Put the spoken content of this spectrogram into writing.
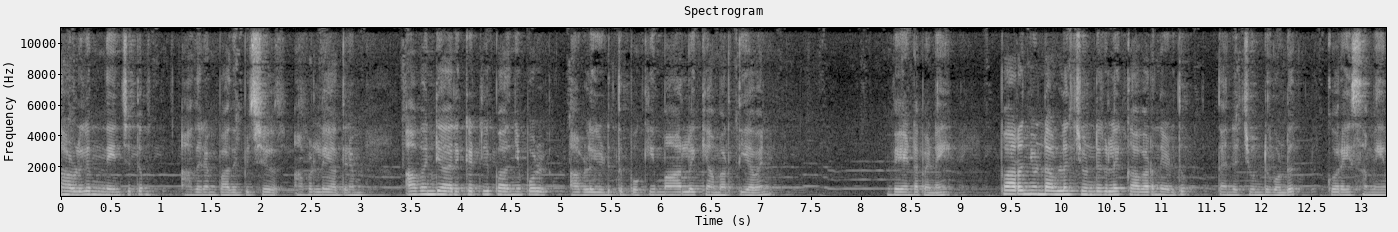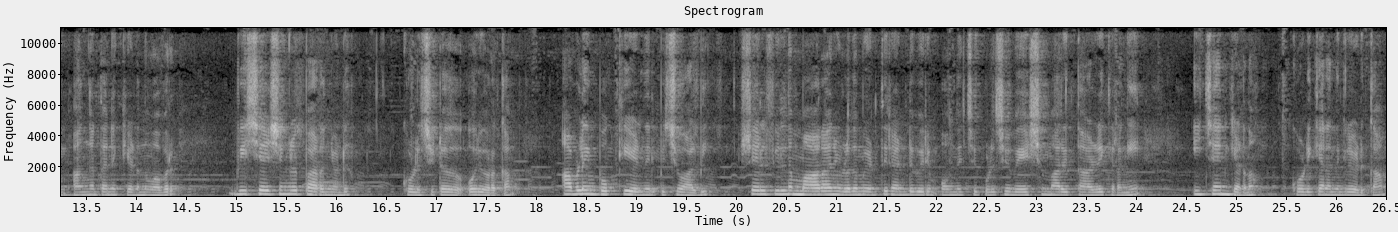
കവളിലും നെഞ്ചത്തും അതരം പതിപ്പിച്ച് അവളുടെ അതരം അവന്റെ അരക്കെട്ടിൽ പതിഞ്ഞപ്പോൾ അവളെ എടുത്തു പൊക്കി മാറിലേക്ക് അമർത്തി അവൻ. വേണ്ട പെണ്ണേ പറഞ്ഞുകൊണ്ട് അവളെ ചുണ്ടുകളെ കവർന്നെടുത്തു. തന്റെ ചുണ്ടുകൊണ്ട് കുറേ സമയം അങ്ങനെ തന്നെ കിടന്നു അവർ. വിശേഷങ്ങൾ പറഞ്ഞുകൊണ്ട് കുളിച്ചിട്ട് ഒരു ഉറക്കം. അവളെയും പൊക്കി എഴുന്നേൽപ്പിച്ചു ആൽബി. ഷെൽഫിൽ നിന്ന് മാറാനുള്ളതും എടുത്ത് രണ്ടുപേരും ഒന്നിച്ച് കുളിച്ച് വേഷം മാറി താഴേക്കിറങ്ങി. ഇച്ചാൻ കിടന്നു കുടിക്കാൻ എന്തെങ്കിലും എടുക്കാം.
